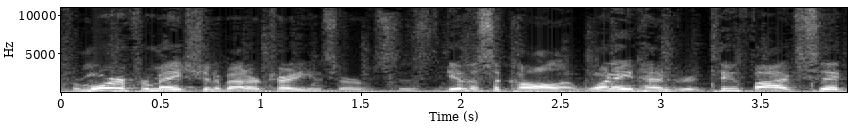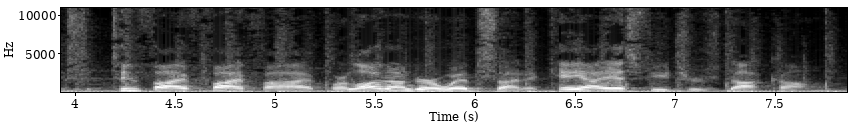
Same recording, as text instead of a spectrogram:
For more information about our trading services, give us a call at 1 800 256 2555 or log on to our website at kisfutures.com.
